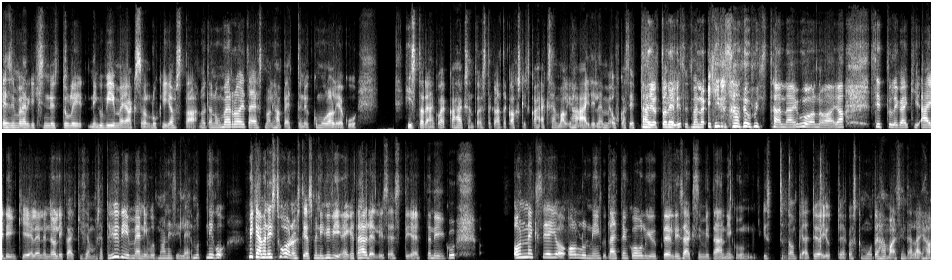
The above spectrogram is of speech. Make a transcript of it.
esimerkiksi nyt tuli niin viime jakson lukiosta noita numeroita, ja sitten mä olin ihan pettynyt, kun mulla oli joku historian koe 18 kautta 28. Mä olin ihan äidille uhkasin, että tämä ei ole todellista, että mä en ole ikinä saanut mistään näin huonoa. Ja sitten tuli kaikki äidinkielen, ja ne oli kaikki semmoiset, että hyvin meni, mutta mä olin silleen, mutta niinku, mikä menisi huonosti, jos meni hyvin eikä täydellisesti. Että niinku, onneksi ei ole ollut niin kuin, näiden koulujuttujen lisäksi mitään niin kuin, isompia työjuttuja, koska muutenhan mä olisin täällä ihan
